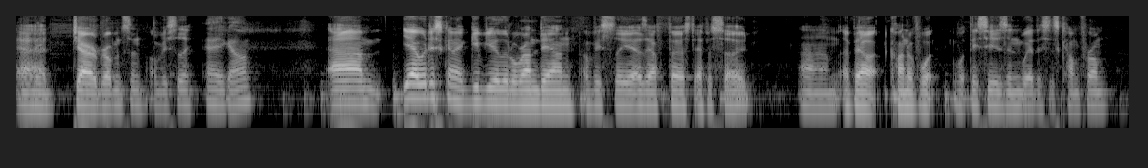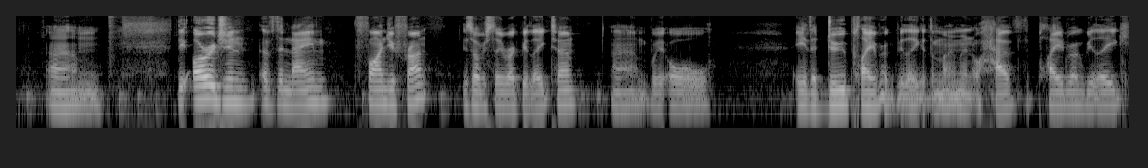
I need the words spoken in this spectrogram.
uh, Jared Robinson, obviously. How you going? Um, yeah, we're just going to give you a little rundown, obviously, as our first episode um, about kind of what, what this is and where this has come from. Um, the origin of the name Find Your Front is obviously a rugby league term. Um, we all either do play rugby league at the moment or have played rugby league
